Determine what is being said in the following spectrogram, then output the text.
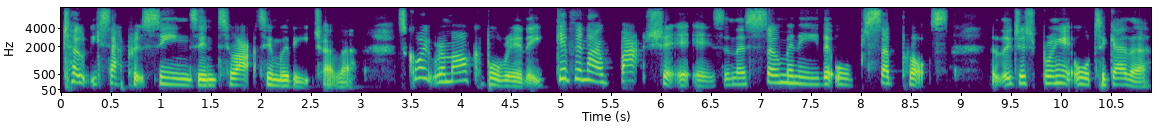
totally separate scenes interacting with each other. It's quite remarkable, really, given how batshit it is, and there's so many little subplots that they just bring it all together.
